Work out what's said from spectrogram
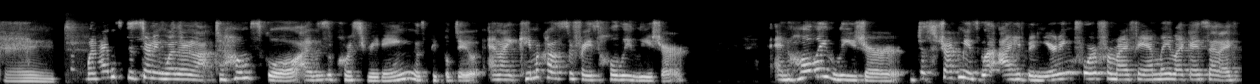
Great. When I was discerning whether or not to homeschool, I was of course reading, as people do, and I came across the phrase "holy leisure." And holy leisure just struck me as what I had been yearning for for my family. Like I said, I, I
